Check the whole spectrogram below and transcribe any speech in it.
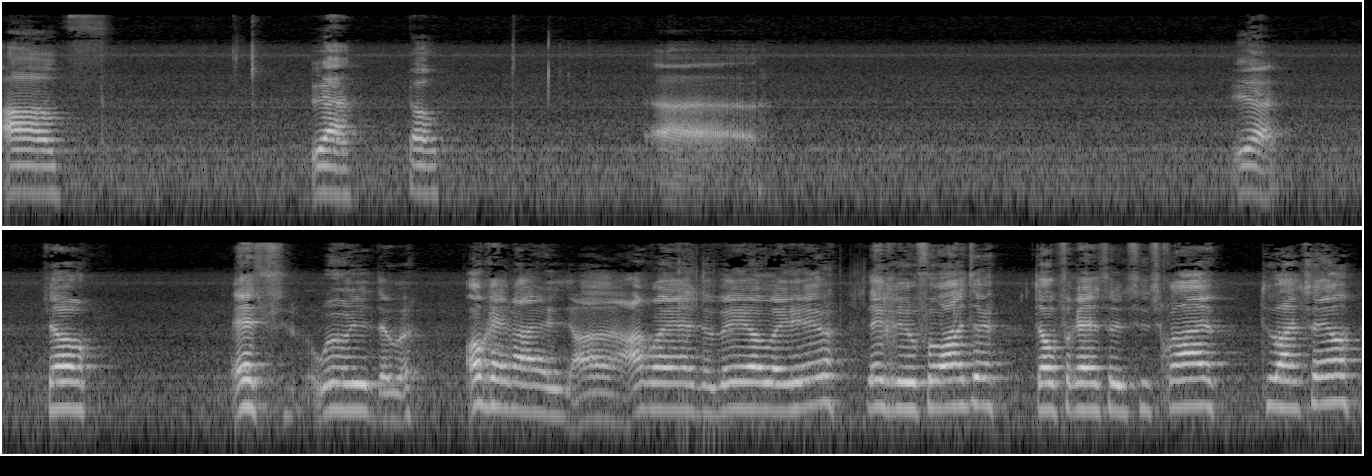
um, yeah, so, uh, yeah, so, it's really the, okay guys, uh, I'm going to end the video right here. Thank you for watching. Don't forget to subscribe to my channel,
